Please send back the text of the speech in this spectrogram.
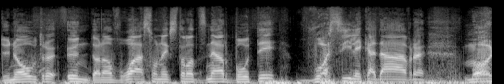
d'une autre, une donnant voix à son extraordinaire beauté. Voici les cadavres. Mon!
